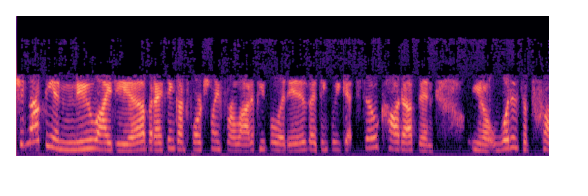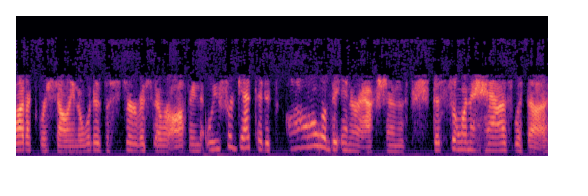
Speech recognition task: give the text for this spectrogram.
should not be a new idea, but I think unfortunately for a lot of people it is. I think we get so caught up in, you know, what is the product we're selling or what is the service that we're offering that we forget that it's all of the interactions that someone has with us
